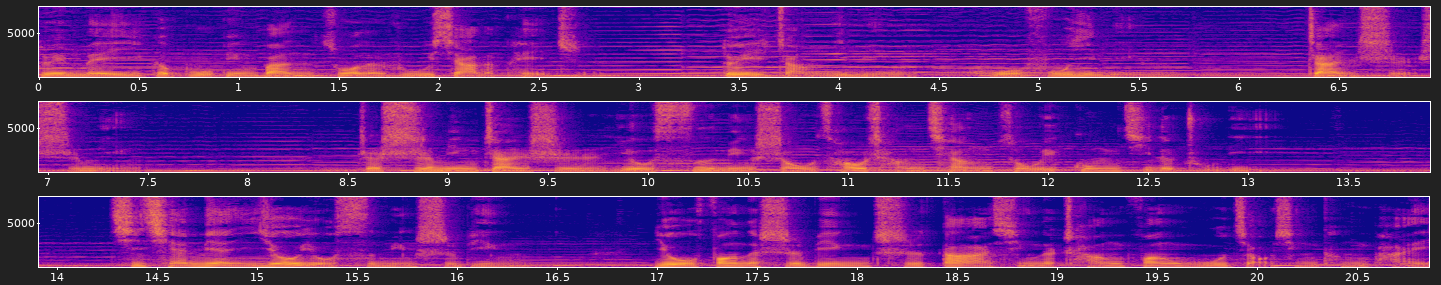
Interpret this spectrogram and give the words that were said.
对每一个步兵班做了如下的配置：队长一名，伙夫一名，战士十名。这十名战士有四名手操长枪作为攻击的主力，其前面又有四名士兵。右方的士兵持大型的长方五角形藤牌，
